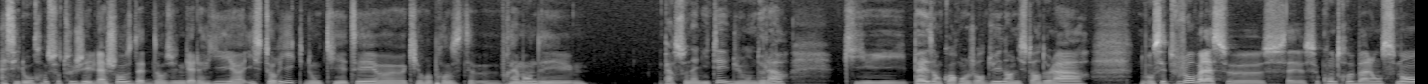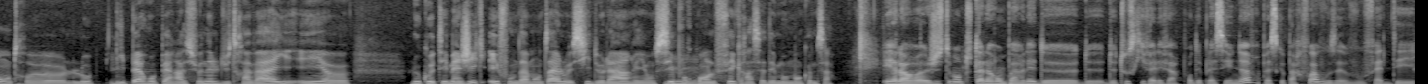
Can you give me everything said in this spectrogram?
assez lourd. Surtout que j'ai eu la chance d'être dans une galerie historique, donc qui était, qui représente vraiment des personnalités du monde de l'art qui pèse encore aujourd'hui dans l'histoire de l'art. Bon, c'est toujours voilà ce, ce, contrebalancement entre euh, l'hyper opérationnel du travail et euh, le côté magique et fondamental aussi de l'art. Et on sait mm. pourquoi on le fait grâce à des moments comme ça. Et alors, euh, justement, tout à l'heure, on parlait de, de, tout ce qu'il fallait faire pour déplacer une œuvre, parce que parfois, vous, vous faites des,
